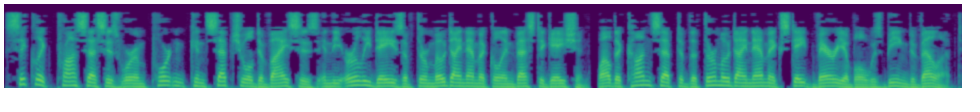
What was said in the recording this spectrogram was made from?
Cyclic processes were important conceptual devices in the early days of thermodynamical investigation, while the concept of the thermodynamic state variable was being developed.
